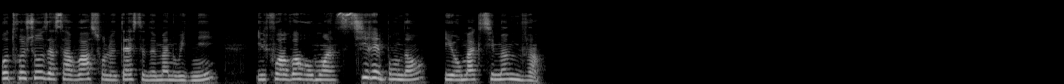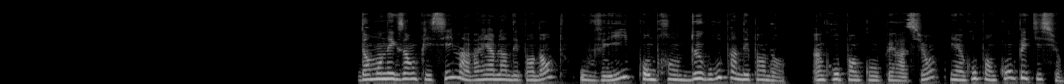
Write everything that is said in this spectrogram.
Autre chose à savoir sur le test de Mann-Whitney, il faut avoir au moins 6 répondants et au maximum 20. Dans mon exemple ici, ma variable indépendante, ou VI, comprend deux groupes indépendants, un groupe en coopération et un groupe en compétition.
